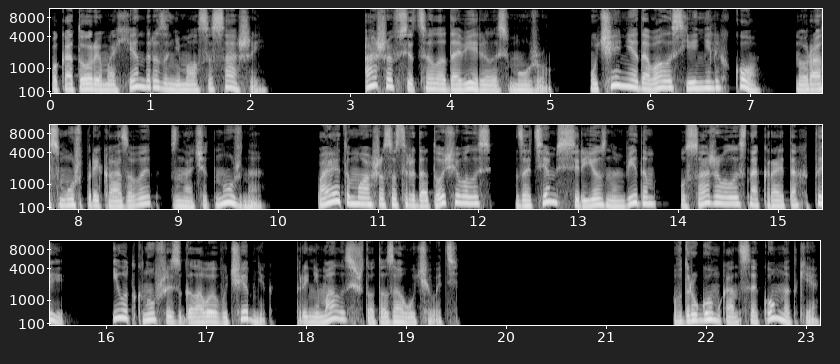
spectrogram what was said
по которой Махендра занимался Сашей. Аша всецело доверилась мужу. Учение давалось ей нелегко, но раз муж приказывает, значит, нужно. Поэтому Аша сосредоточивалась, затем с серьезным видом усаживалась на край тахты и, уткнувшись головой в учебник, принималась что-то заучивать. В другом конце комнатки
